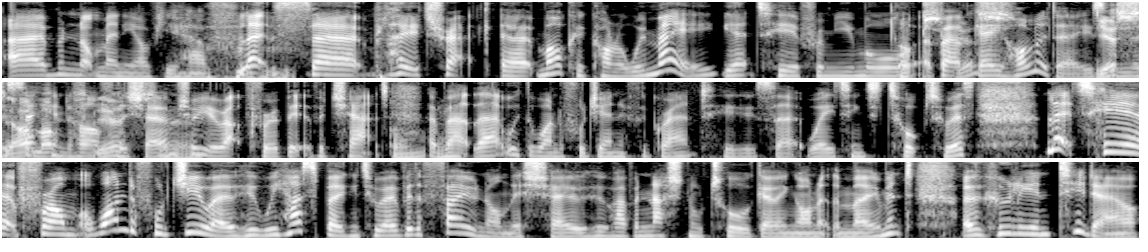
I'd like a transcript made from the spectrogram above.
Um, not many of you have. Let's uh, play a track. Uh, Mark O'Connell, we may yet hear from you more Ups, about yes. gay holidays Yes, in the I'm second up, half of the yes, show. I'm sure you're up for a bit of a chat about that with the wonderful Jennifer Grant, who's uh, waiting to talk to us. Let's hear from a wonderful duo who we have spoken to over the phone on this show, who have a national tour going on at the moment, O'Hooley and Tidow.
